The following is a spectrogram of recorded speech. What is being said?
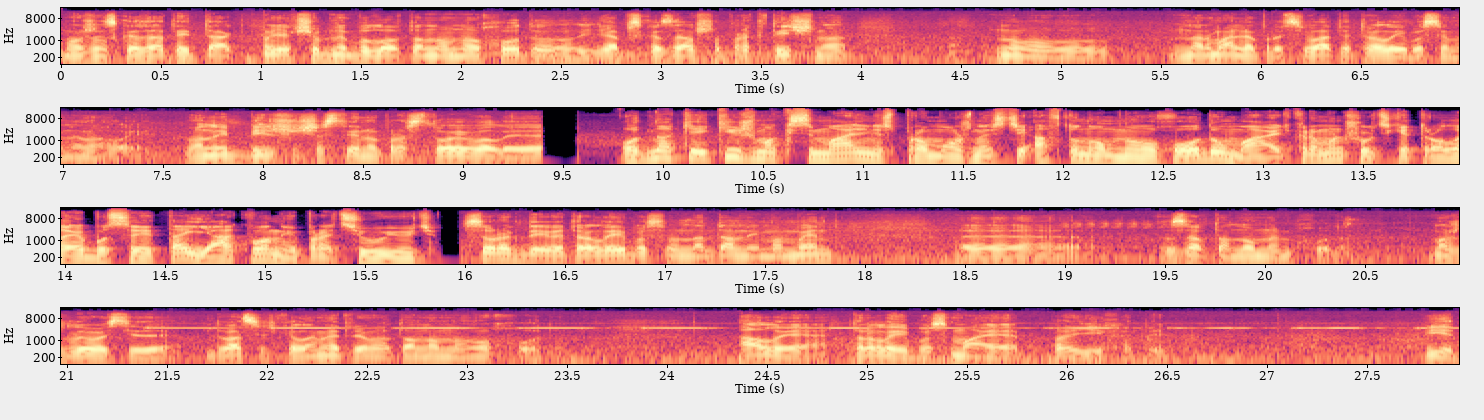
можна сказати так. Ну, якщо б не було автономного ходу, я б сказав, що практично ну, нормально працювати тролейбуси ми не могли. Вони більшу частину простоювали. Однак які ж максимальні спроможності автономного ходу мають кременчуцькі тролейбуси та як вони працюють? 49 тролейбусів на даний момент е, з автономним ходом. Можливості 20 км автономного ходу. Але тролейбус має проїхати під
